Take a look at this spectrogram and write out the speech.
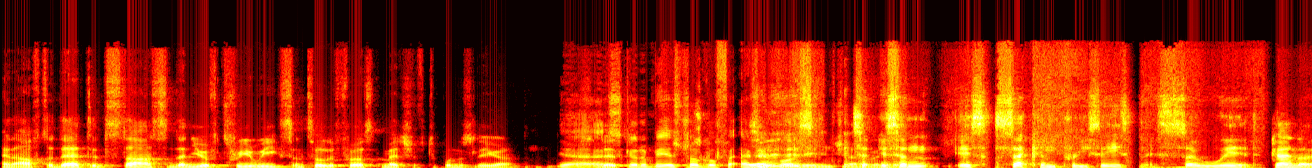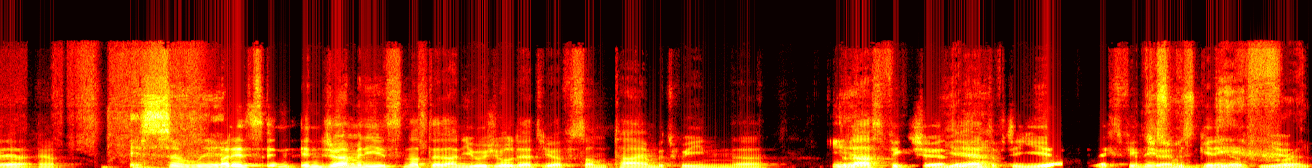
And after that, it starts, and then you have three weeks until the first match of the Bundesliga. Yeah, it's that- going to be a struggle for It's- everybody it's, in it's, a, Germany. it's an it's a second preseason. It's so weird. Kinda, yeah, yeah. It's so weird. But it's in, in Germany, it's not that unusual that you have some time between uh, the yeah. last fixture and the end of the year, next And fixture this was beginning of different,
